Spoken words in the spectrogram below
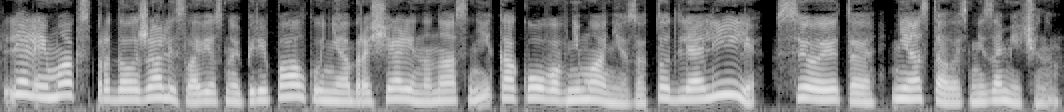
Ляля и Макс продолжали словесную перепалку и не обращали на нас никакого внимания, зато для Лили все это не осталось незамеченным.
